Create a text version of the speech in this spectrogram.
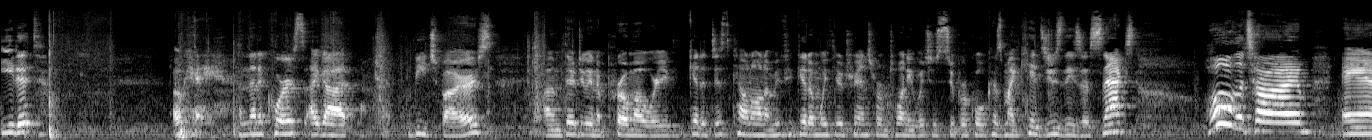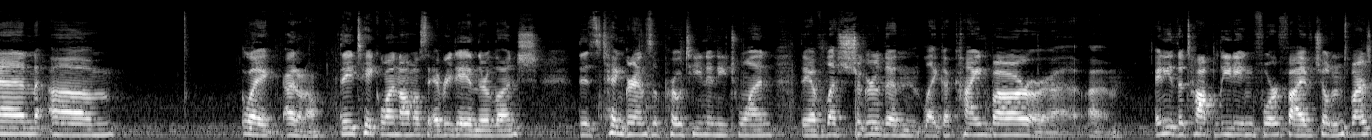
eat it. Okay, and then of course I got beach bars. Um, they're doing a promo where you get a discount on them if you get them with your Transform 20, which is super cool because my kids use these as snacks all the time. And, um, like, I don't know, they take one almost every day in their lunch. There's 10 grams of protein in each one. They have less sugar than like a Kind bar or a, um, any of the top leading four or five children's bars.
